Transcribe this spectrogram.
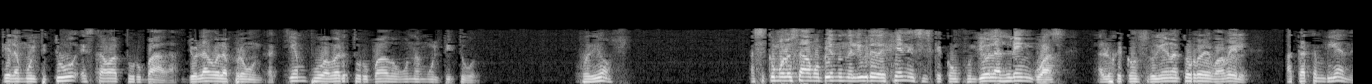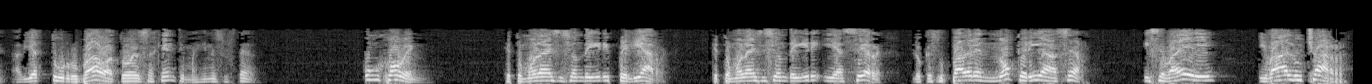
que la multitud estaba turbada. Yo le hago la pregunta, ¿quién pudo haber turbado una multitud? Fue Dios. Así como lo estábamos viendo en el libro de Génesis, que confundió las lenguas a los que construían la torre de Babel, acá también había turbado a toda esa gente, imagínese usted. Un joven que tomó la decisión de ir y pelear, que tomó la decisión de ir y hacer lo que su padre no quería hacer, y se va él y va a luchar,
